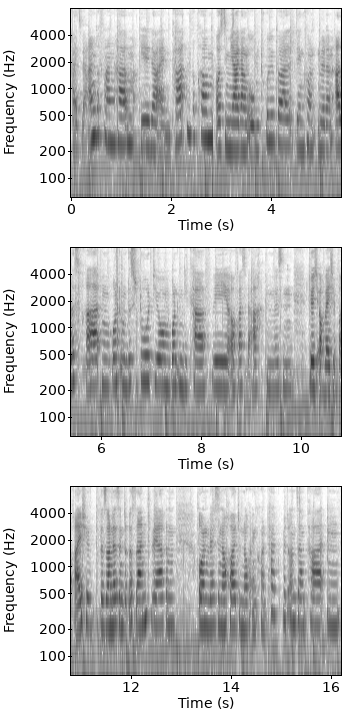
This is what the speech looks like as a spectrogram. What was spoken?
Als wir angefangen haben, jeder einen Paten bekommen aus dem Jahrgang oben drüber. Den konnten wir dann alles fragen, rund um das Studium, rund um die KfW, auf was wir achten müssen. Natürlich auch, welche Bereiche besonders interessant wären. Und wir sind auch heute noch in Kontakt mit unserem Paten.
